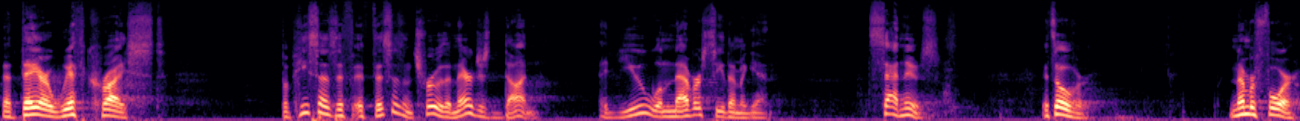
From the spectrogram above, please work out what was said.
that they are with Christ. But he says if, if this isn't true, then they're just done, and you will never see them again. It's sad news. It's over. Number four,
